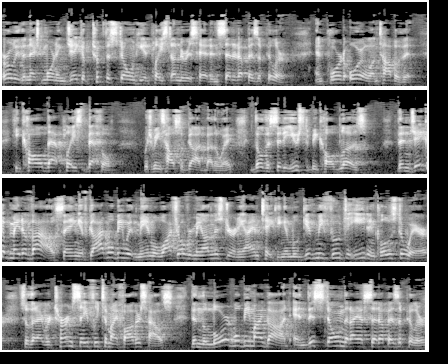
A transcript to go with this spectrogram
Early the next morning, Jacob took the stone he had placed under his head and set it up as a pillar, and poured oil on top of it. He called that place Bethel, which means house of God, by the way, though the city used to be called Luz. Then Jacob made a vow, saying, If God will be with me and will watch over me on this journey I am taking, and will give me food to eat and clothes to wear, so that I return safely to my father's house, then the Lord will be my God, and this stone that I have set up as a pillar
